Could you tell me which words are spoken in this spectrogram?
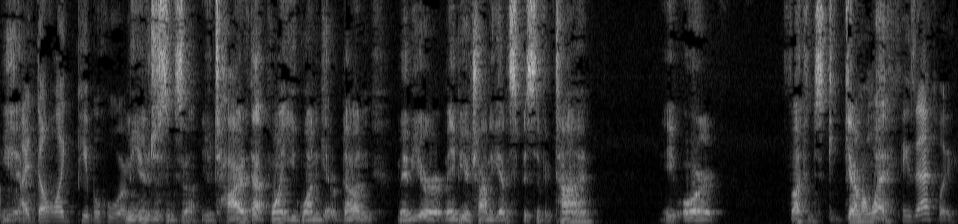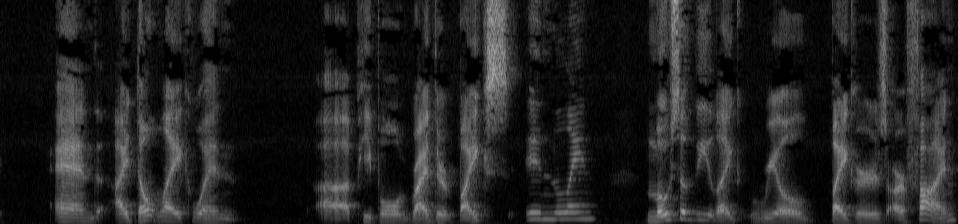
Yeah. I don't like people who are I mean, you're just exa- you're tired at that point. You want to get it done. Maybe you're maybe you're trying to get a specific time, or fucking just get on my way. Exactly. And I don't like when uh, people ride their bikes in the lane. Most of the like real bikers are fine.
